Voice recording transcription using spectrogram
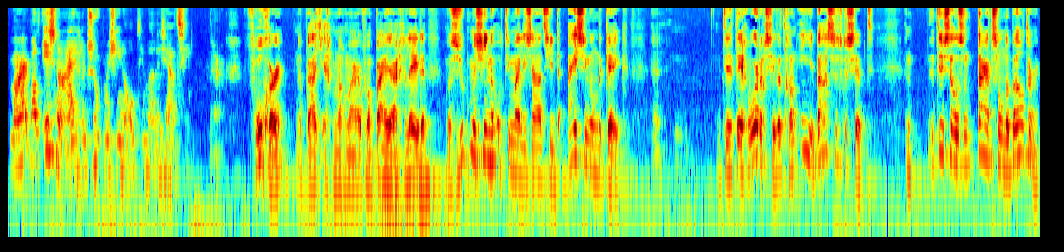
Maar wat is nou eigenlijk zoekmachine-optimalisatie? Ja. Vroeger, dan praat je echt nog maar over een paar jaar geleden, was zoekmachine-optimalisatie de icing on the cake. De, tegenwoordig zit het gewoon in je basisrecept. het is zelfs een taart zonder boter.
